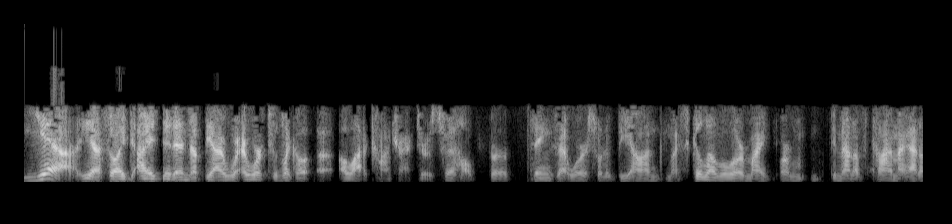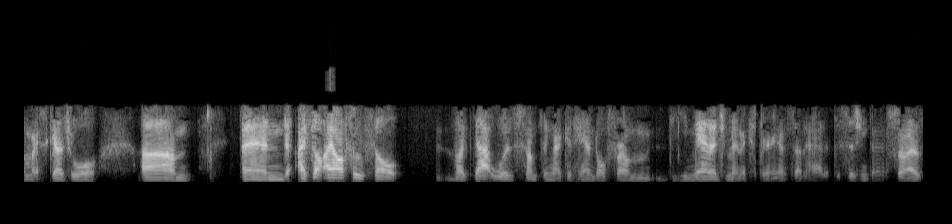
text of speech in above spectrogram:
Yeah, yeah. So I, I did end up, yeah, I, I worked with like a, a lot of contractors to help for things that were sort of beyond my skill level or my, or the amount of time I had on my schedule. Um, and I felt, I also felt like that was something I could handle from the management experience that I had at Decision Desk. So as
